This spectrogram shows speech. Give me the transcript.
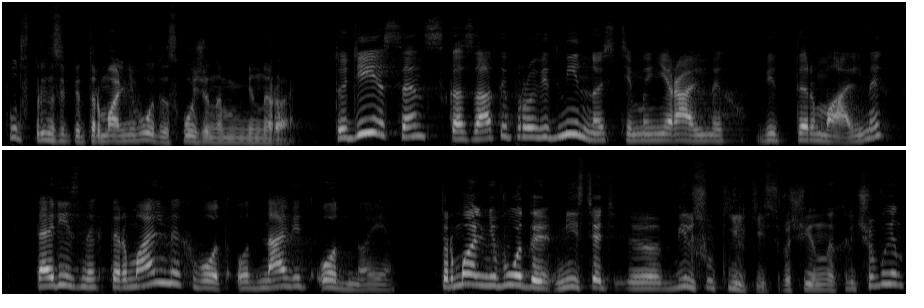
Тут, в принципі, термальні води схожі на мінеральні. Тоді є сенс сказати про відмінності мінеральних від термальних та різних термальних вод одна від одної. Термальні води містять е, більшу кількість розчинених речовин,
